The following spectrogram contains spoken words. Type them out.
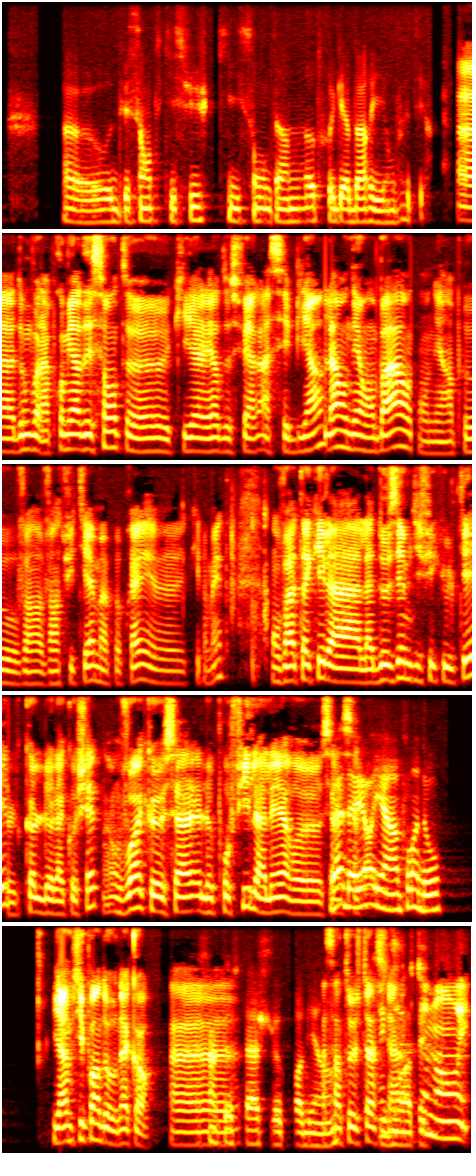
aux descentes qui suivent qui sont d'un autre gabarit, on va dire. Euh, donc voilà, première descente euh, qui a l'air de se faire assez bien. Là, on est en bas, on est un peu au 20, 28e à peu près euh, kilomètre. On va attaquer la, la, deuxième difficulté, le col de la Cochette. On voit que ça, le profil a l'air. Là, d'ailleurs, il y a un point d'eau. Il y a un petit point d'eau, d'accord. Euh, Saint-Eustache, je crois bien. Saint-Eustache, Exactement, oui.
